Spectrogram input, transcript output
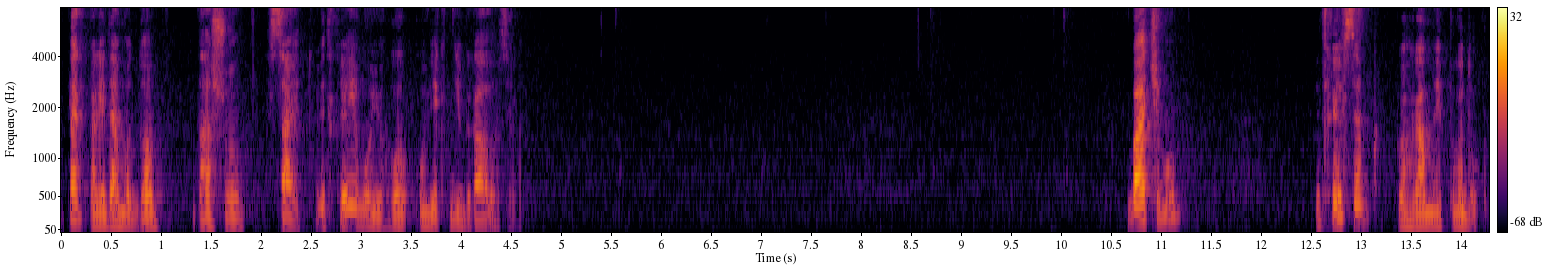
Тепер перейдемо до нашого сайту. Відкриємо його у вікні браузера. Бачимо, відкрився програмний продукт.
